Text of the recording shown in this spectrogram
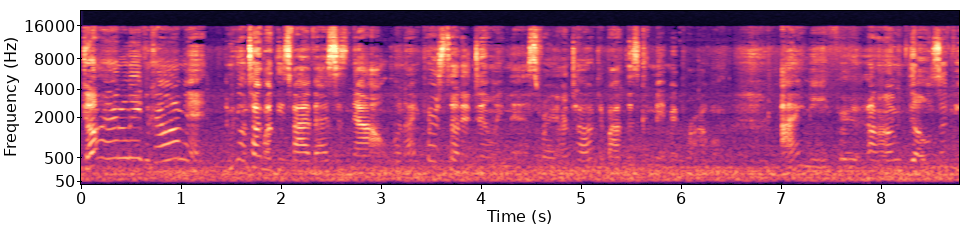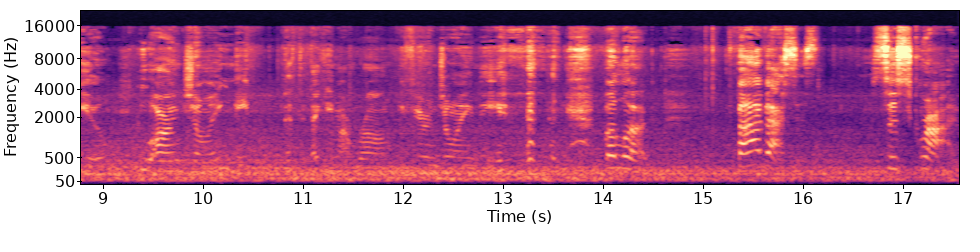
Go ahead and leave a comment. We're to talk about these five S's now. When I first started doing this, right, I talked about this commitment problem. I need for um, those of you who are enjoying me. That, that came out wrong if you're enjoying me. but look, five S's. Subscribe.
